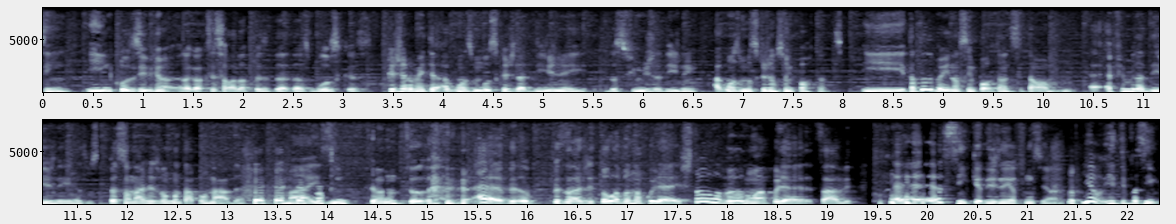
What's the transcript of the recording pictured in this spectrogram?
Sim, e inclusive é legal que vocês falaram da coisa da- das músicas, porque geralmente algumas músicas da Disney, dos filmes da Disney, algumas músicas não são importantes. E tá tudo bem não ser importantes e tal, é, é filme da Disney, os personagens vão contar por nada. Mas Encanto, é, o personagem, tô lavando uma colher, estou lavando uma colher, sabe? É, é assim que a Disney funciona. E, eu- e, tipo assim,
